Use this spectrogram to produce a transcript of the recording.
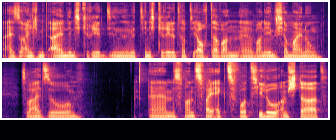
also eigentlich mit allen, denen ich geredet, die, mit denen ich geredet habe, die auch da waren, äh, waren ähnlicher Meinung. Es war halt so, ähm, es waren zwei Acts vor Tilo am Start.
